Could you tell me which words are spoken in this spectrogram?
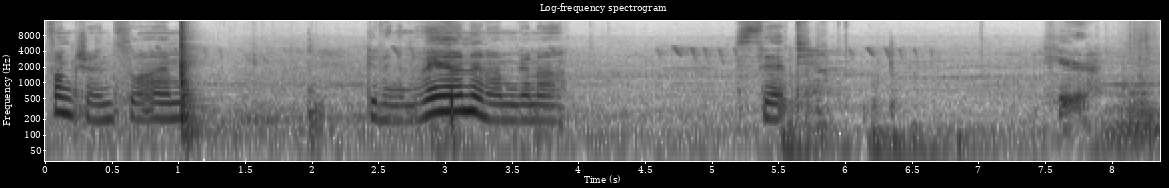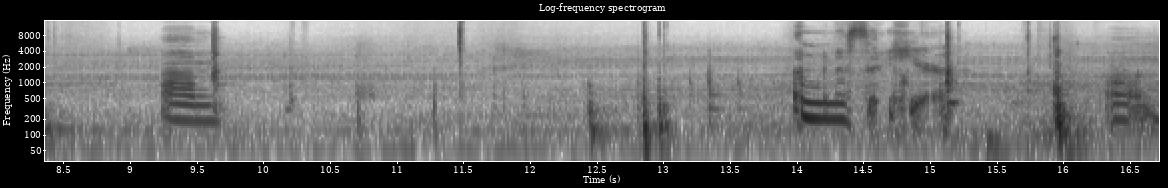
function, so I'm getting in the van and I'm gonna sit here. Um, I'm gonna sit here. Um,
